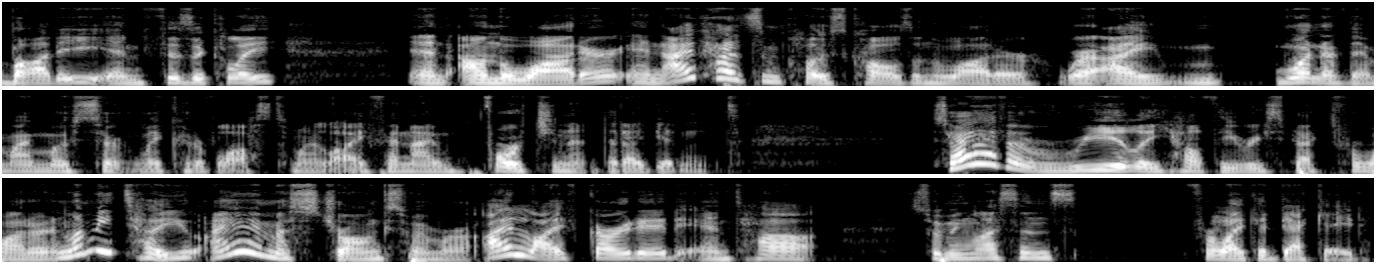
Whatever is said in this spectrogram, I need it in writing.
body and physically and on the water. And I've had some close calls in the water where I, one of them, I most certainly could have lost my life. And I'm fortunate that I didn't. So I have a really healthy respect for water. And let me tell you, I am a strong swimmer. I lifeguarded and taught swimming lessons for like a decade.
